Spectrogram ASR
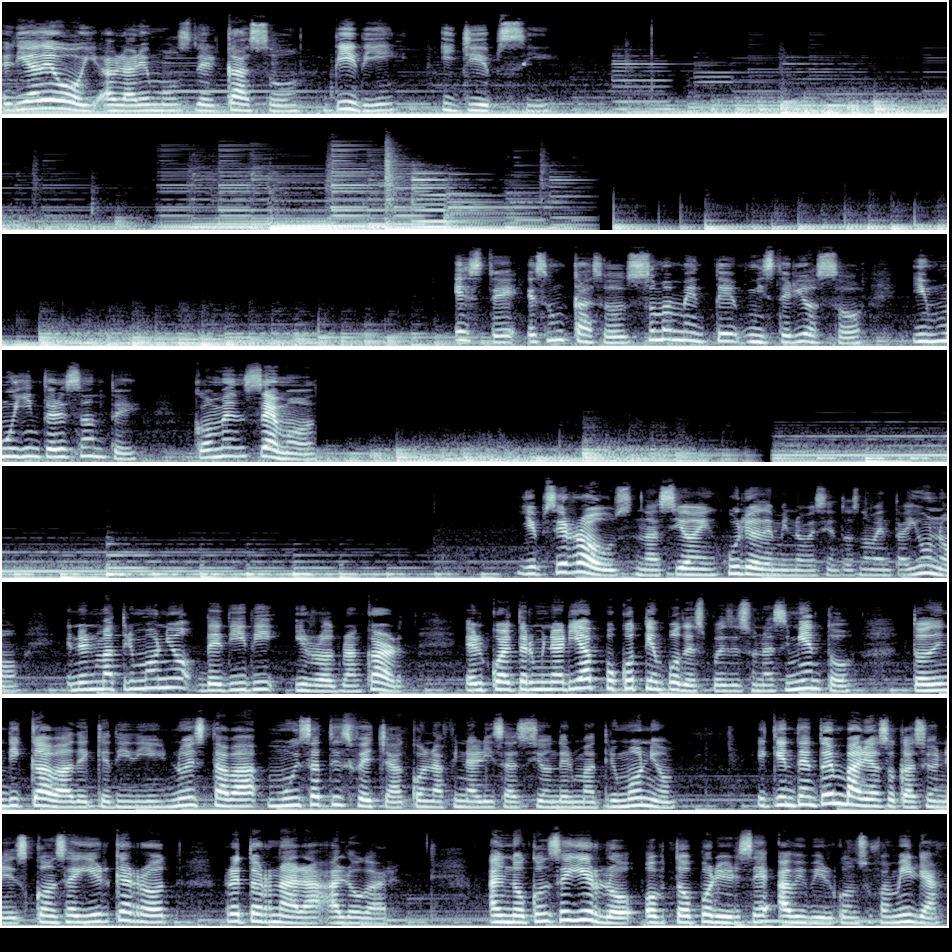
El día de hoy hablaremos del caso Didi y Gypsy. Este es un caso sumamente misterioso y muy interesante. Comencemos. Gypsy Rose nació en julio de 1991 en el matrimonio de Didi y Rod Brancard, el cual terminaría poco tiempo después de su nacimiento. Todo indicaba de que Didi no estaba muy satisfecha con la finalización del matrimonio y que intentó en varias ocasiones conseguir que Rod retornara al hogar. Al no conseguirlo, optó por irse a vivir con su familia.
